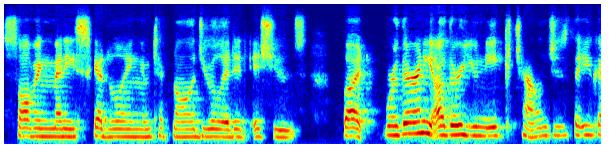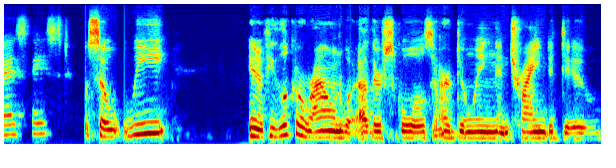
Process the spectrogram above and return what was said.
solving many scheduling and technology related issues. But were there any other unique challenges that you guys faced? So we you know, if you look around what other schools are doing and trying to do,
